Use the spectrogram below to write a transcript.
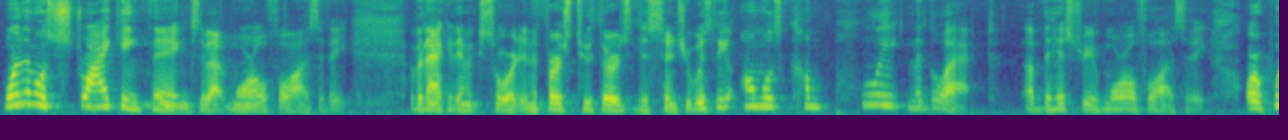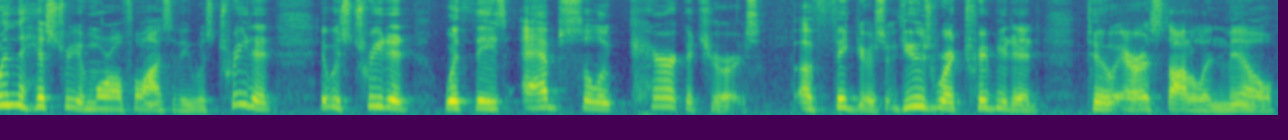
One of the most striking things about moral philosophy of an academic sort in the first two thirds of this century was the almost complete neglect of the history of moral philosophy. Or when the history of moral philosophy was treated, it was treated with these absolute caricatures of figures. Views were attributed to Aristotle and Mill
